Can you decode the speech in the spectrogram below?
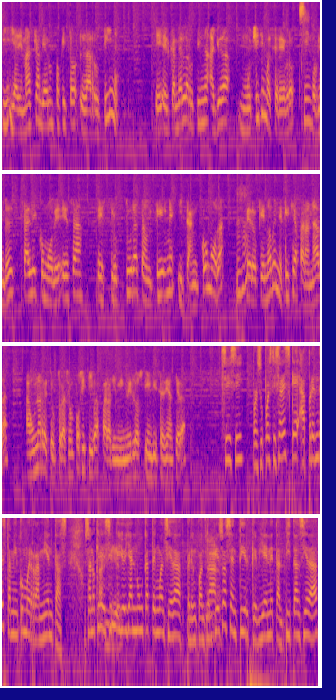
y, además cambiar un poquito la rutina. Eh, el cambiar la rutina ayuda muchísimo al cerebro porque entonces sale como de esa estructura tan firme y tan cómoda, pero que no beneficia para nada a una reestructuración positiva para disminuir los índices de ansiedad. Sí, sí, por supuesto. Y sabes que aprendes también como herramientas. O sea, no quiere decir que yo ya nunca tengo ansiedad, pero en cuanto empiezo a sentir que viene tantita ansiedad,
